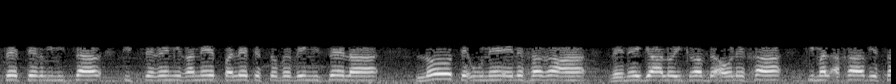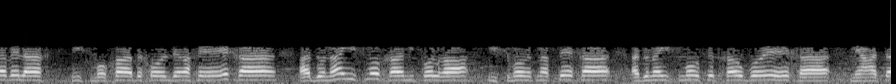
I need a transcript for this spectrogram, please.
סתר לי מצר תצרני רנה פלא תסובבי מסלע לא תאונה אליך רעה ונגע לא יקרב בעולך כי מלאכיו יצווה לך ישמוך בכל דרכיך. אדוני ישמוך מכל רע ישמור את נפשך. אדוני ישמור צאתך ובואך מעתה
